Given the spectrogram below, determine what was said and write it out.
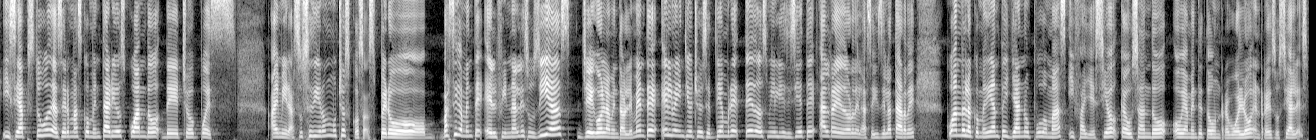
Y se abstuvo de hacer más comentarios cuando, de hecho, pues Ay, mira, sucedieron muchas cosas, pero básicamente el final de sus días llegó lamentablemente el 28 de septiembre de 2017 alrededor de las 6 de la tarde, cuando la comediante ya no pudo más y falleció, causando obviamente todo un revuelo en redes sociales.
